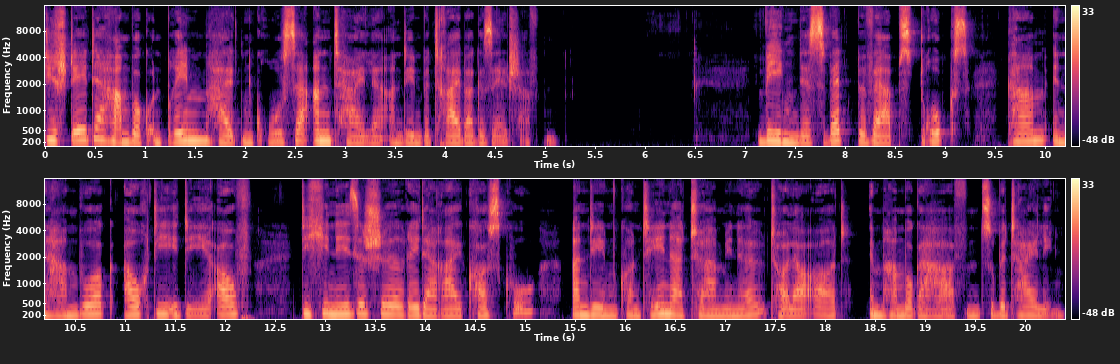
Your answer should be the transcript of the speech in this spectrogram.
Die Städte Hamburg und Bremen halten große Anteile an den Betreibergesellschaften. Wegen des Wettbewerbsdrucks kam in Hamburg auch die Idee auf, die chinesische Reederei Costco an dem Containerterminal Toller Ort im Hamburger Hafen zu beteiligen.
